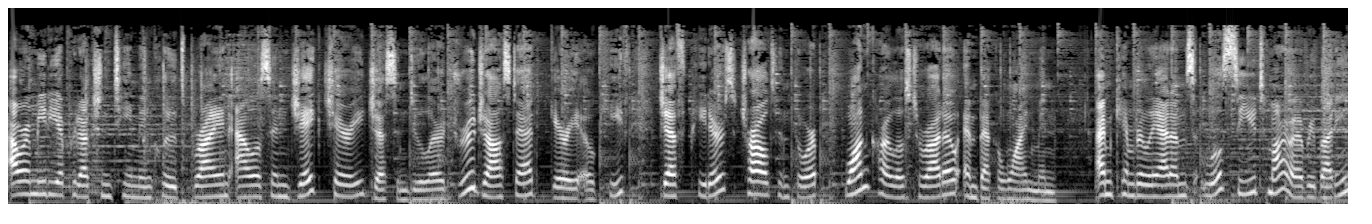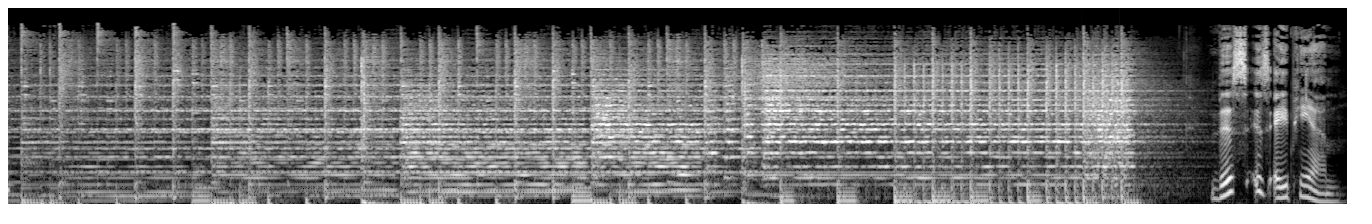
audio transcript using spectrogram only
Our media production team includes Brian Allison, Jake Cherry, Justin Dueller, Drew Jostad, Gary O'Keefe, Jeff Peters, Charlton Thorpe, Juan Carlos Torrado, and Becca Weinman. I'm Kimberly Adams. We'll see you tomorrow, everybody. This is APM.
